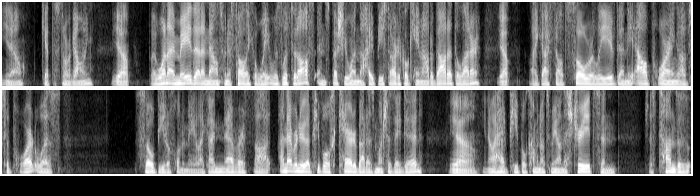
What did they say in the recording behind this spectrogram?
you know, get the store going. Yeah. But when I made that announcement, it felt like a weight was lifted off, and especially when the Hypebeast article came out about it, the letter, Yep. like I felt so relieved, and the outpouring of support was so beautiful to me. Like I never thought, I never knew that people cared about it as much as they did. Yeah. You know, I had people coming up to me on the streets and just tons of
